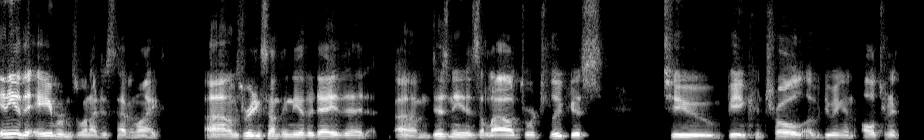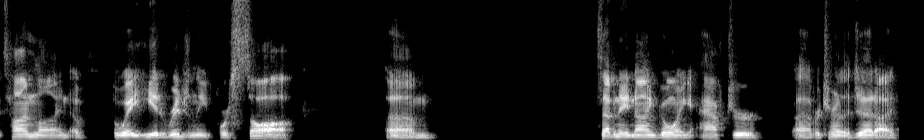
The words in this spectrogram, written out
any of the Abrams one. I just haven't liked. Uh, I was reading something the other day that um, Disney has allowed George Lucas to be in control of doing an alternate timeline of the way he had originally foresaw um, 789 going after uh, Return of the Jedi.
